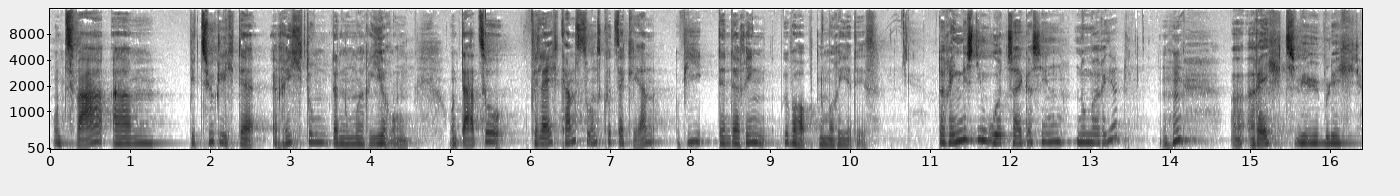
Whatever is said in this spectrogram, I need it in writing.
Und zwar ähm, bezüglich der Richtung der Nummerierung. Und dazu, vielleicht kannst du uns kurz erklären, wie denn der Ring überhaupt nummeriert ist. Der Ring ist im Uhrzeigersinn nummeriert. Mhm. Äh, rechts, wie üblich,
